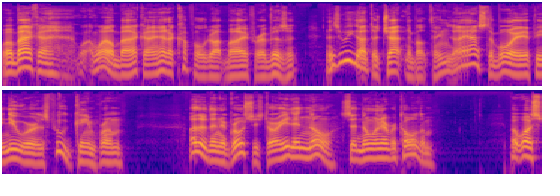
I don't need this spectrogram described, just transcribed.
well, back uh, a while back, I had a couple drop by for a visit. As we got to chatting about things, I asked the boy if he knew where his food came from. Other than the grocery store, he didn't know. Said no one ever told him. But what,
